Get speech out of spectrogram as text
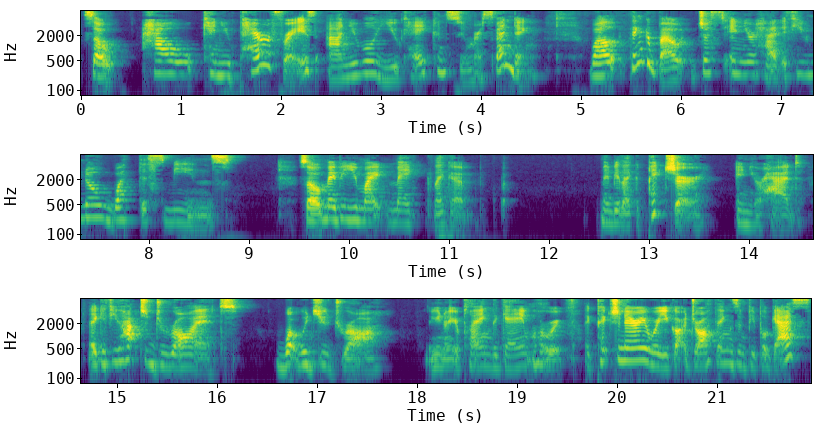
So, how can you paraphrase annual UK consumer spending? Well, think about just in your head if you know what this means. So, maybe you might make like a maybe like a picture in your head. Like if you had to draw it, what would you draw? You know you're playing the game or like Pictionary where you got to draw things and people guess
